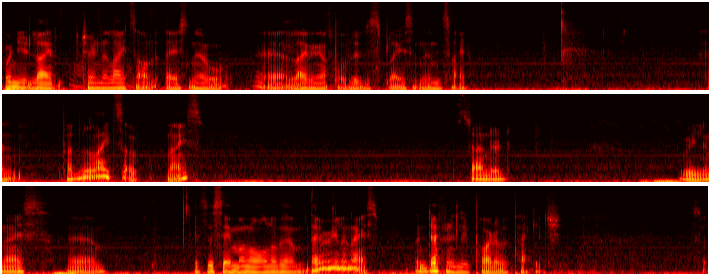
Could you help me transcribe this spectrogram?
when you light turn the lights on there's no uh, lighting up of the displays the inside. And, but the lights are nice. Standard. Really nice. Um, it's the same on all of them. They're really nice. They're definitely part of a package. So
